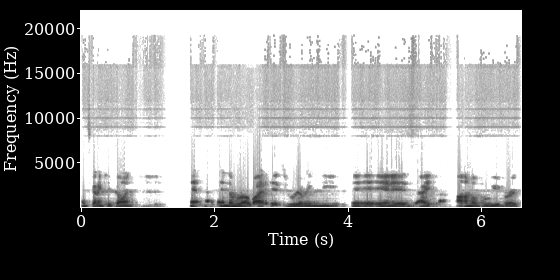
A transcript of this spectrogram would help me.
it's going to keep going. And the robot is really neat. it, it is. I I'm a believer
